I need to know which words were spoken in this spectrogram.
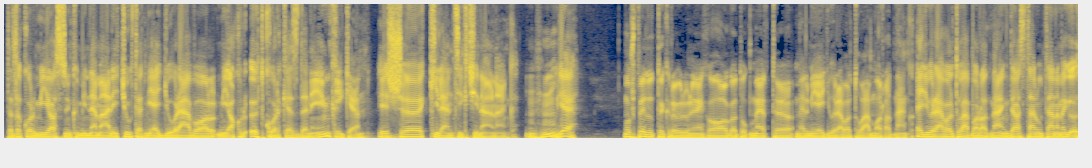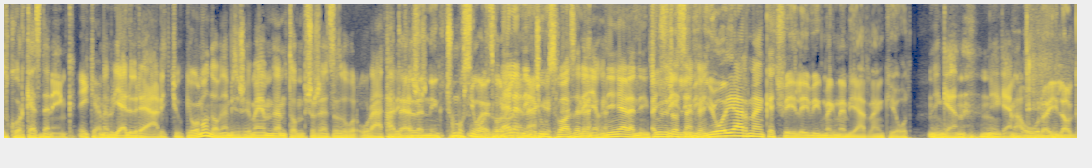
tehát akkor mi azt mondjuk, hogy mi nem állítjuk, tehát mi egy órával, mi akkor 5-kor kezdenénk, Igen. és 9-ig csinálnánk. Uh-huh. Ugye? Most például tökre örülnének a hallgatók, mert, mert mi egy órával tovább maradnánk. Egy órával tovább maradnánk, de aztán utána meg 5-kor kezdenénk. Igen. Mert ugye előre állítjuk. Jól mondom? Nem biztos, hogy nem, nem tudom, sose ez az ór- Hát ellennénk csúszva. a óra El lényeg. lennénk csúszva az a lényeg, hogy ellennénk Egy csúszva, és fél aztán, évig hogy... jól járnánk, egy fél évig meg nem járnánk jól. Igen, igen. Már órailag.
